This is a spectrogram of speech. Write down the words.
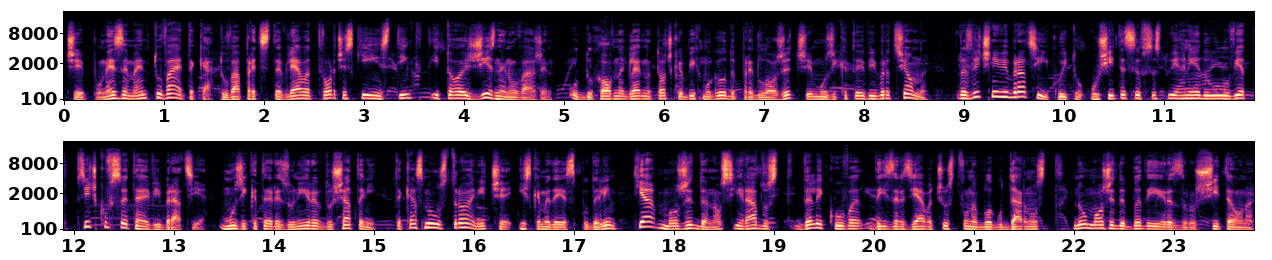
че поне за мен това е така. Това представлява творчески инстинкт и той е жизнено важен. От духовна гледна точка бих могъл да предложа, че музиката е вибрационна. Различни вибрации, които ушите са в състояние да уловят. Всичко в света е вибрация. Музиката резонира в душата ни. Така сме устроени, че искаме да я споделим. Тя може да носи радост, да лекува, да изразява чувство на благодарност, но може да бъде и разрушителна.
